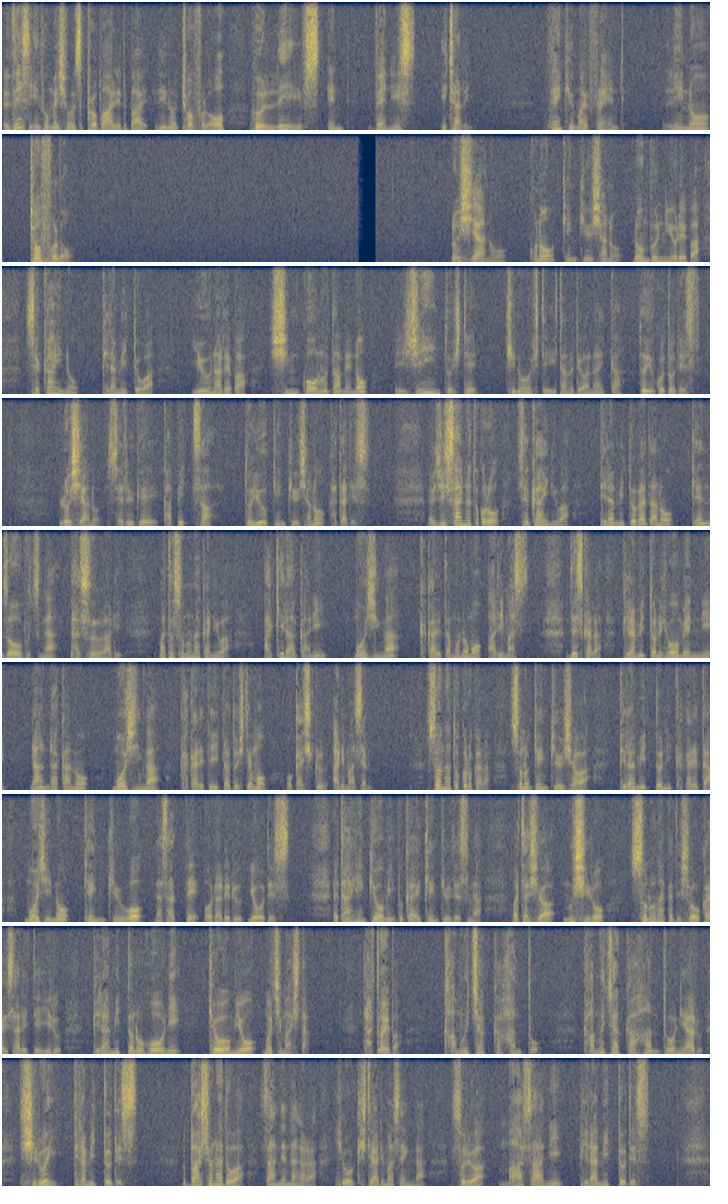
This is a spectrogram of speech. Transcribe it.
This information was provided by Lino Tofolo, who lives in Venice, Italy. Thank you, my friend, Lino Toffolo. ロシアのこの研究者の論文によれば世界のピラミッドは言うなれば信仰のための寺院として機能していたのではないかということですロシアのセルゲイ・カピッツァという研究者の方です実際のところ世界にはピラミッド型の建造物が多数ありまたその中には明らかに文字が書かれたものもあります。ですからピラミッドの表面に何らかの文字が書かれていたとしてもおかしくありません。そんなところからその研究者はピラミッドに書かれた文字の研究をなさっておられるようです。大変興味深い研究ですが私はむしろその中で紹介されているピラミッドの方に興味を持ちました。例えばカムチャッカ半島。カムチャッカ半島にある白いピラミッドです。場所などは残念ながら表記してありませんがそれはまさにピラミッドです。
